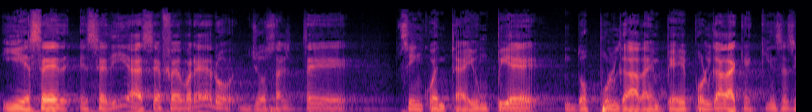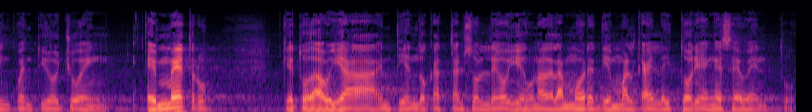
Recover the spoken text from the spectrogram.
Y ese, ese día, ese febrero, yo salté 51 pies, 2 pulgadas, en pie y pulgada, que es 1558 en, en metros, que todavía entiendo que hasta el sol de hoy es una de las mejores 10 marcas en la historia en ese evento.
